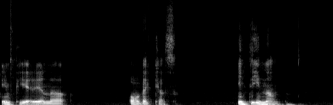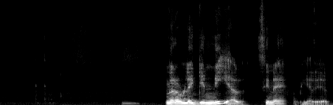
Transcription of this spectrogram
imperierna avvecklas. Inte innan. När de lägger ner sina imperier.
